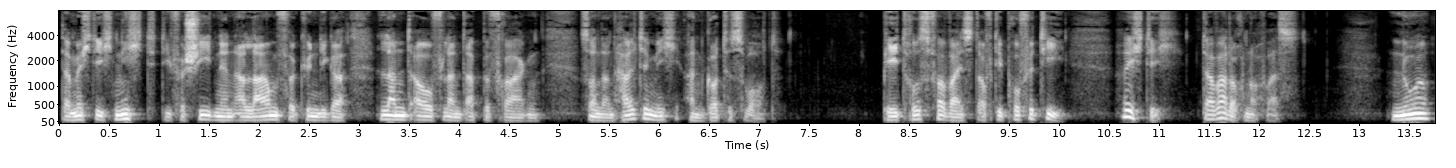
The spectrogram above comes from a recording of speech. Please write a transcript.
Da möchte ich nicht die verschiedenen Alarmverkündiger Land auf, Land ab befragen, sondern halte mich an Gottes Wort. Petrus verweist auf die Prophetie. Richtig, da war doch noch was. Nur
